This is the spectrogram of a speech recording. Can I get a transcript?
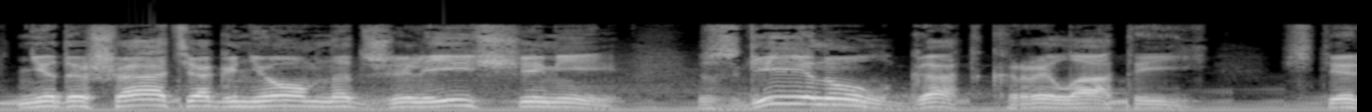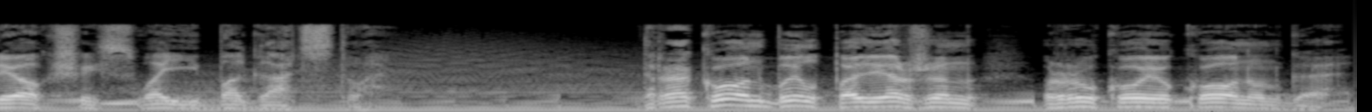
не дышать огнем над жилищами. Сгинул гад крылатый, стерегший свои богатства. Дракон был повержен рукою конунга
